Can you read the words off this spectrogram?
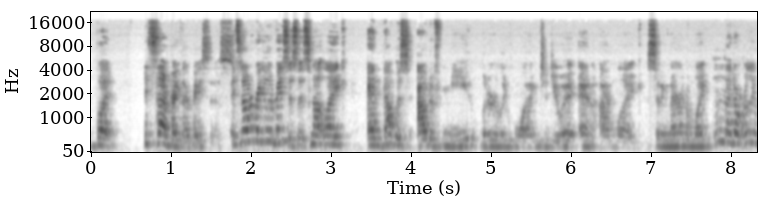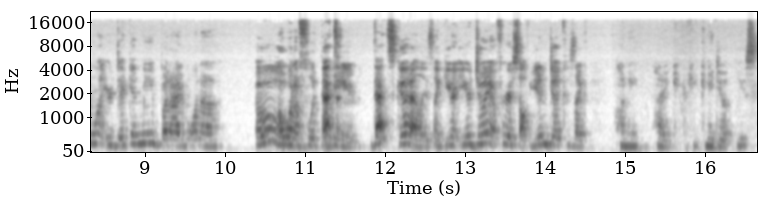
but It's not a regular basis. it's not a regular basis. It's not like, and that was out of me literally wanting to do it. And I'm like sitting there and I'm like, mm, I don't really want your dick in me, but I wanna, Oh, I oh, wanna flick the that's- bean. that's good at least. Like you're you're doing it for yourself. You didn't do it because like, honey, honey, can, can you do it, please?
